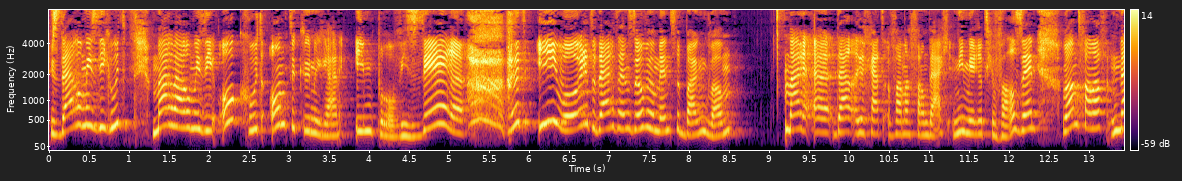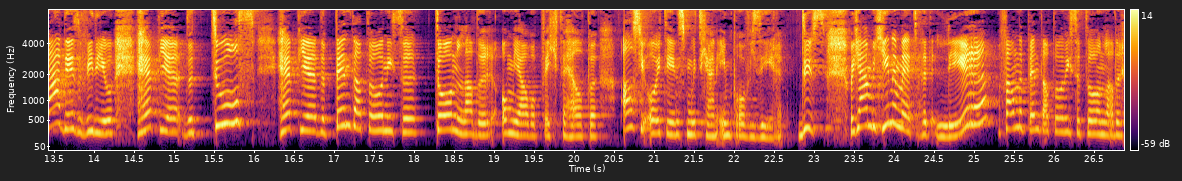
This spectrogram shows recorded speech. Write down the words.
Dus daarom is die goed. Maar waarom is die ook goed? Om te kunnen gaan improviseren. Het i-woord, daar zijn zoveel mensen bang van. Maar uh, dat gaat vanaf vandaag niet meer het geval zijn. Want vanaf na deze video heb je de tools, heb je de pentatonische toonladder om jou op weg te helpen als je ooit eens moet gaan improviseren. Dus we gaan beginnen met het leren van de pentatonische toonladder.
